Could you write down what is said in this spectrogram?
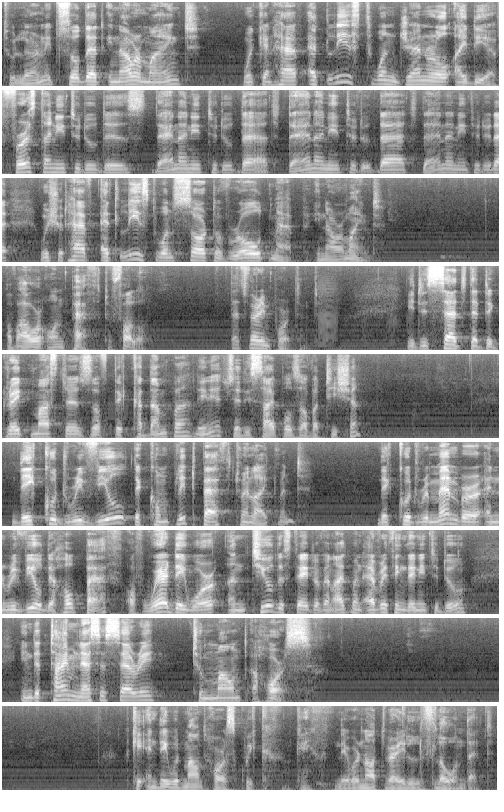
to learn it, so that in our mind we can have at least one general idea. First, I need to do this, then I need to do that, then I need to do that, then I need to do that. We should have at least one sort of roadmap in our mind of our own path to follow. That's very important. It is said that the great masters of the Kadampa lineage, the disciples of Atisha, they could reveal the complete path to enlightenment. They could remember and reveal the whole path of where they were until the state of enlightenment, everything they need to do, in the time necessary to mount a horse. Okay, and they would mount horse quick. Okay, they were not very slow on that.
